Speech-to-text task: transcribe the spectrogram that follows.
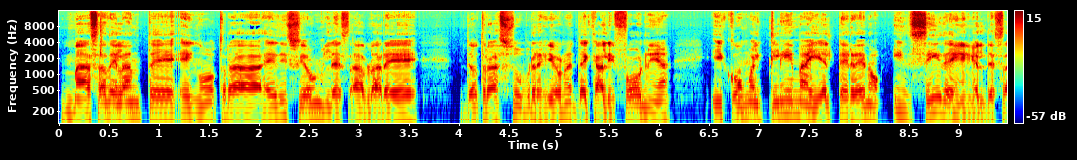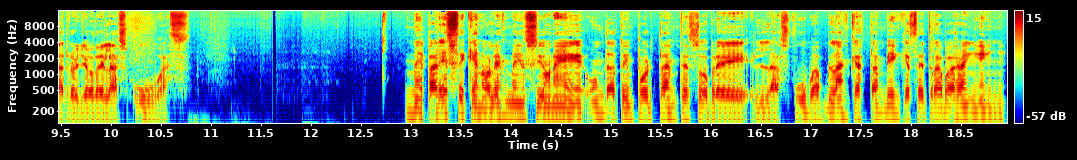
Más adelante en otra edición les hablaré de otras subregiones de California y cómo el clima y el terreno inciden en el desarrollo de las uvas. Me parece que no les mencioné un dato importante sobre las uvas blancas también que se trabajan en,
